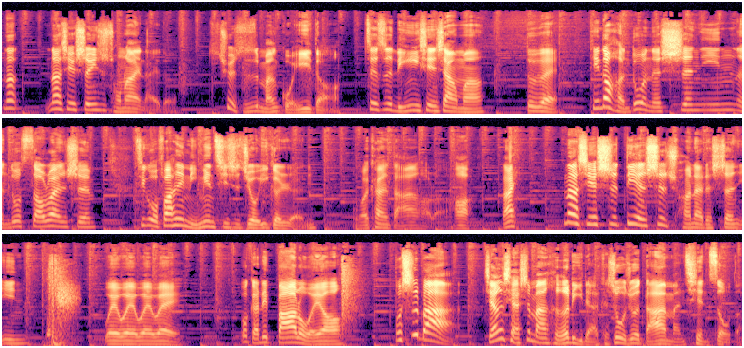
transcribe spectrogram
那那些声音是从哪里来的？确实是蛮诡异的哦。这是灵异现象吗？对不对？听到很多人的声音，很多骚乱声，结果发现里面其实只有一个人。我们来看答案好了哈。来，那些是电视传来的声音。喂喂喂喂，我给你扒了喂哦，不是吧？讲起来是蛮合理的，可是我觉得答案蛮欠揍的。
